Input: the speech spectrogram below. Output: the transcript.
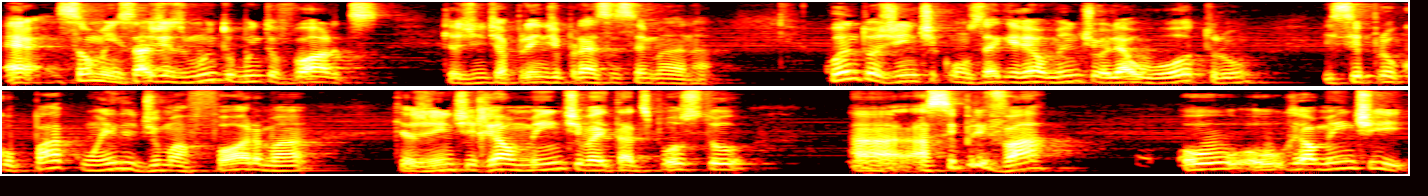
é, são mensagens muito, muito fortes que a gente aprende para essa semana. Quanto a gente consegue realmente olhar o outro e se preocupar com ele de uma forma que a gente realmente vai estar disposto a, a se privar ou, ou realmente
